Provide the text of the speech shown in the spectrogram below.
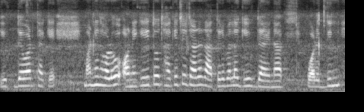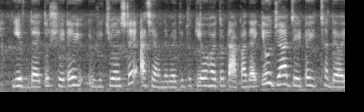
গিফট দেওয়ার থাকে মানে ধরো অনেকেই তো থাকে যে যারা রাতের বেলা গিফট দেয় না, পরের দিন গিফট দেয়, তো সেটাই রিচুয়ালসটাই আছে আমাদের বাড়িতে। তো কেউ হয়তো টাকা দেয়, কেউ যা যেটা ইচ্ছা দেয়।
